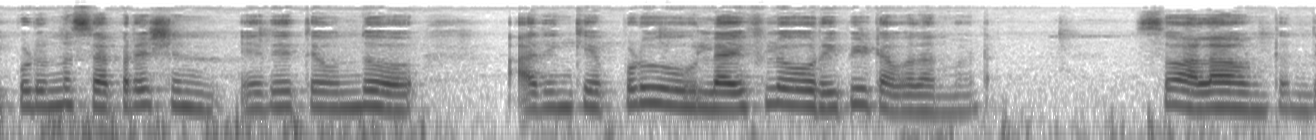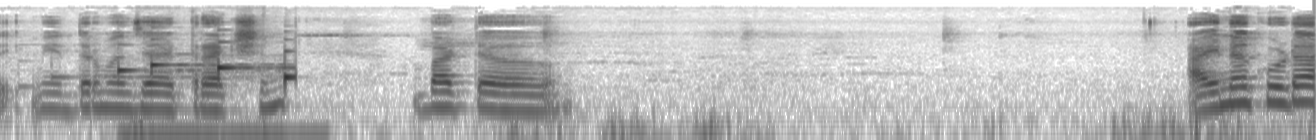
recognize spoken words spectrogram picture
ఇప్పుడున్న సెపరేషన్ ఏదైతే ఉందో అది ఇంకెప్పుడు లైఫ్లో రిపీట్ అవ్వదన్నమాట. సో అలా ఉంటుంది మీ ఇద్దరి మధ్య అట్రాక్షన్. బట్ అయినా కూడా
